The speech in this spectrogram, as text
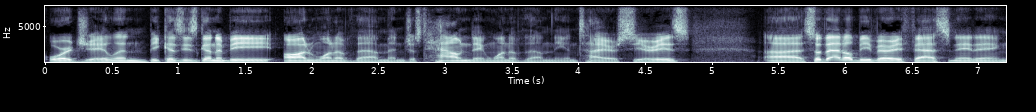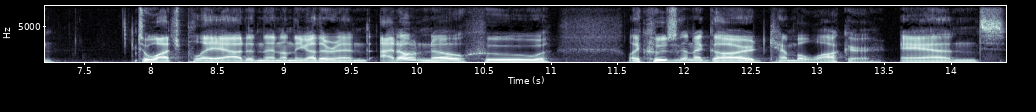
or Jaylen because he's going to be on one of them and just hounding one of them the entire series. Uh, so that'll be very fascinating to watch play out. And then on the other end, I don't know who. Like who's going to guard Kemba Walker? And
